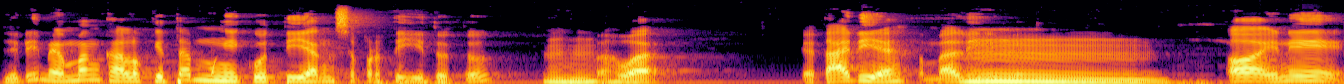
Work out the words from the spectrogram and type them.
Jadi memang kalau kita mengikuti yang seperti itu tuh, Mhm. bahwa ya tadi ya kembali gitu. Hmm. Oh ini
